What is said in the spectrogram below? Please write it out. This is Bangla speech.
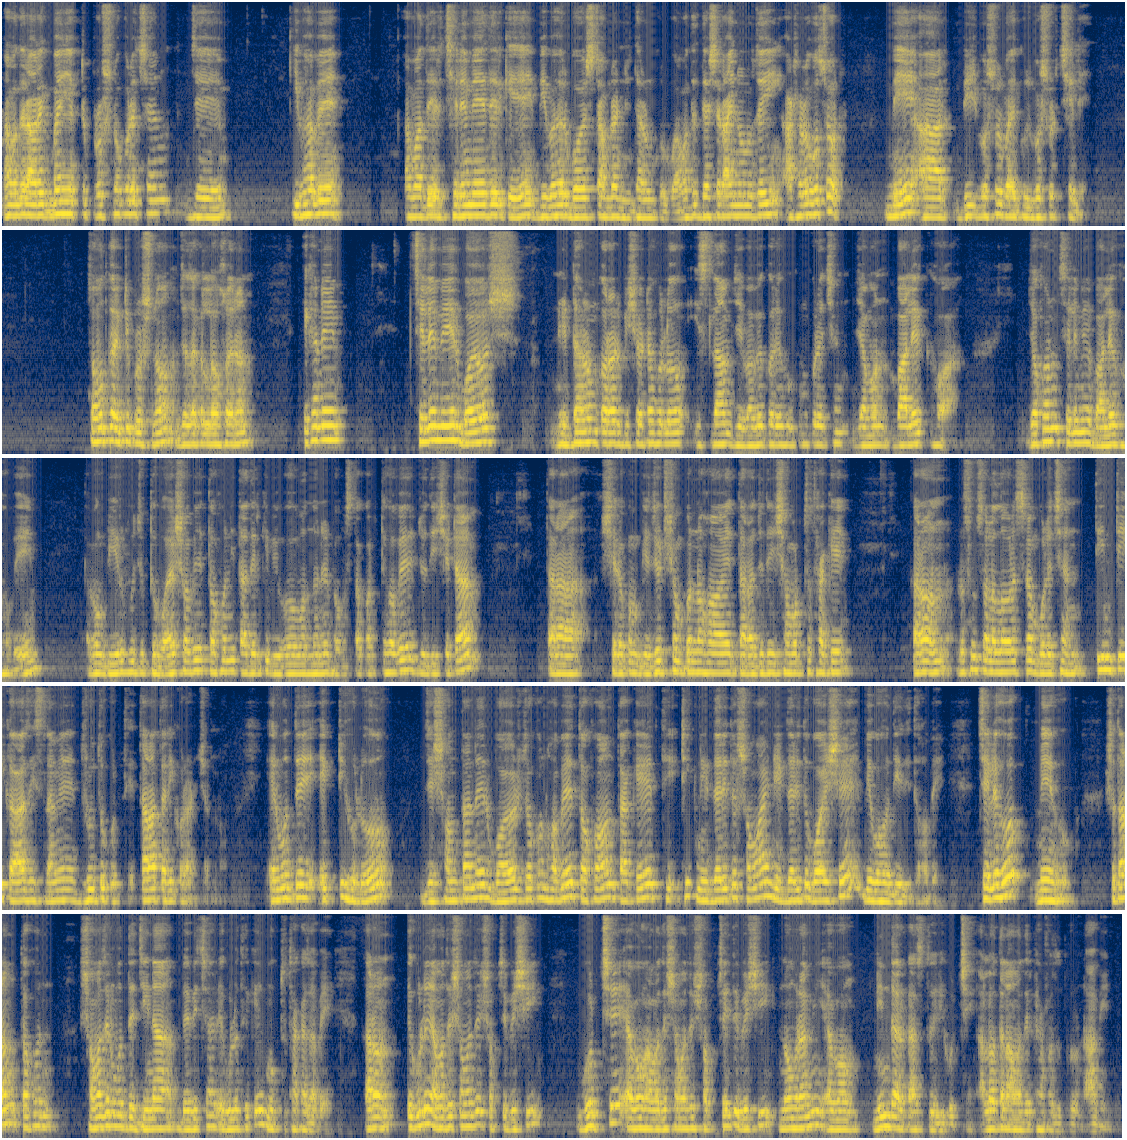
আমাদের আরেক ভাই একটা প্রশ্ন করেছেন যে, কীভাবে আমাদের ছেলে-মেয়েদেরকে বিবাহের বয়সটা আমরা নির্ধারণ করব? আমাদের দেশের আইন অনুযায়ী 18 বছর মেয়ে আর 20 বছর বা 21 বছর ছেলে। চমৎকার একটি প্রশ্ন, জাযাকাল্লাহু খায়রান। এখানে ছেলে-মেয়ের বয়স নির্ধারণ করার বিষয়টা হলো ইসলাম যেভাবে করে হুকুম করেছেন যেমন বালেক হওয়া। যখন ছেলে-মেয়ে বালেক হবে এবং বিয়ের উপযুক্ত বয়স হবে তখনই তাদেরকে বিবাহ বন্ধনের ব্যবস্থা করতে হবে। যদি সেটা তারা সেরকম গেজেট সম্পন্ন হয়, তারা যদি সামর্থ্য থাকে। কারণ রসুল সাল্লাল্লাহু আলাইহি ওয়াসাল্লাম বলেছেন তিনটি কাজ ইসলামে দ্রুত করতে, তাড়াতাড়ি করার জন্য। এর মধ্যে একটি হলো যে সন্তানের বয়স যখন হবে তখন তাকে ঠিক নির্ধারিত সময় নির্ধারিত বয়সে বিবাহ দিয়ে দিতে হবে। ছেলে হোক, মেয়ে হোক। সুতরাং তখন সমাজের মধ্যে জিনা, বেবিচার এগুলো থেকে মুক্ত থাকা যাবে। কারণ এগুলোই আমাদের সমাজে সবচেয়ে বেশি ঘটছে এবং আমাদের সমাজে সবচাইতে বেশি নোংরামি এবং নিন্দার কাজ তৈরি করছে। আল্লাহ তালা আমাদেরকে হেফাজত করুন। আমিন।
